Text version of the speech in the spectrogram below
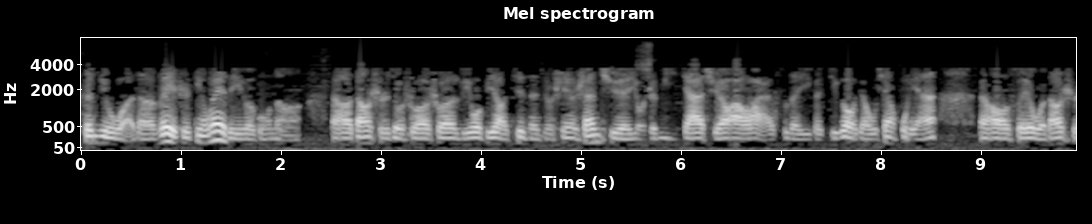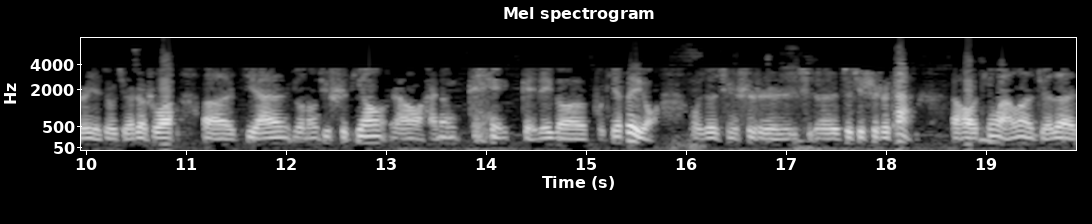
根据我的位置定位的一个功能，然后当时就说说离我比较近的就是石景山区有这么一家学校 ROS 的一个机构叫无线互联，然后所以我当时也就觉着说，呃，既然又能去试听，然后还能给 给这个补贴费用，我就去试试，呃，就去试试看。然后听完了，觉得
